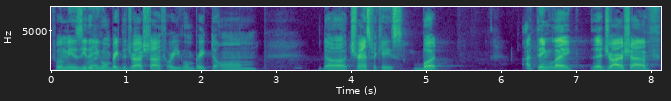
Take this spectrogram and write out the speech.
Feel me? It's either Right. you're gonna break the drive shaft or you're gonna break the um the transfer case. But I think like the drive shaft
